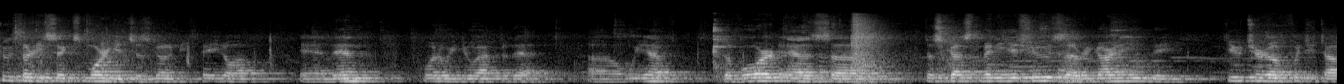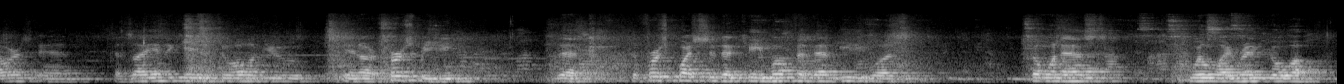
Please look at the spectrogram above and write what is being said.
236 mortgage is going to be paid off, and then what do we do after that? Uh, We have, the board has uh, discussed many issues uh, regarding the future of Fuji Towers, and as I indicated to all of you in our first meeting, that the first question that came up at that meeting was, someone asked, will my rent go up?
